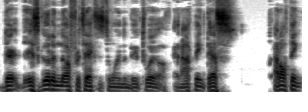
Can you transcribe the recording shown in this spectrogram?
they're, it's good enough for Texas to win the Big 12. And I think that's, I don't think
